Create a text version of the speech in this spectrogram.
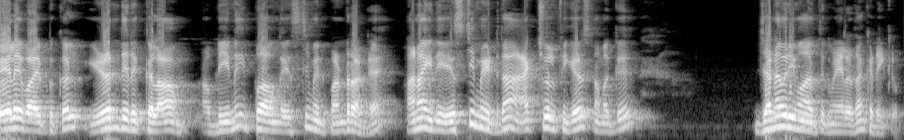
வேலை வாய்ப்புகள் இழந்திருக்கலாம் அப்படின்னு இப்போ அவங்க எஸ்டிமேட் பண்ணுறாங்க ஆனால் இது எஸ்டிமேட் தான் ஆக்சுவல் ஃபிகர்ஸ் நமக்கு ஜனவரி மாதத்துக்கு மேலே தான் கிடைக்கும்.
